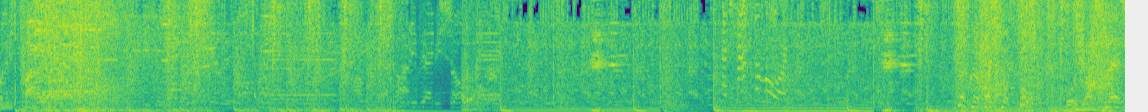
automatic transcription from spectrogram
all these problems. sacrifice your soul for your flesh.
